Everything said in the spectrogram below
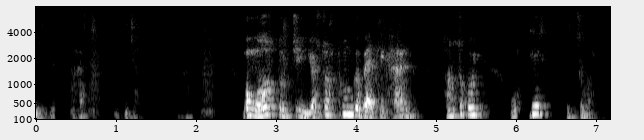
илтгэж харж мэдэж авдаг. Мөн уус төрчийн ёс суртахуунгүй байдлыг харан сонсох үед үнэхээр хэцүү болдог.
